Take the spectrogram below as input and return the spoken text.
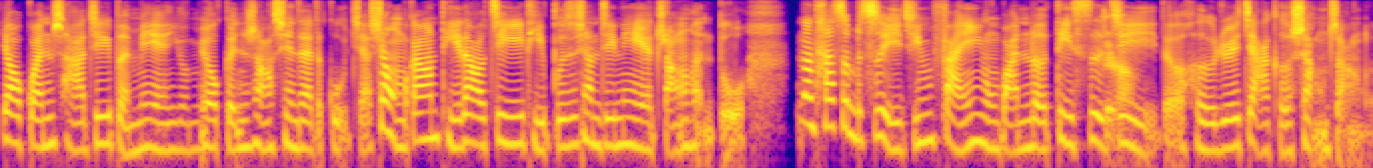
要观察基本面有没有跟上现在的股价。像我们刚刚提到记忆体，不是像今天也涨很多，那它是不是已经反映完了第四季的合约价格上涨了？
